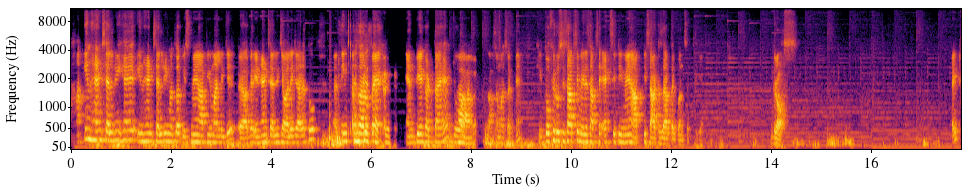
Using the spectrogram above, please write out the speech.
हाँ इन हैंड सैलरी है इन हैंड सैलरी मतलब इसमें आप ये मान लीजिए अगर इन हैंड सैलरी चवाले जा है तो तीन चार हज़ार रुपए। एनपीए कटता है जो हाँ। आप, आप समझ सकते हैं कि तो फिर उस हिसाब से मेरे हिसाब से एक्स सिटी में आपकी साठ हज़ार तक बन सकती है। ग्रॉस राइट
